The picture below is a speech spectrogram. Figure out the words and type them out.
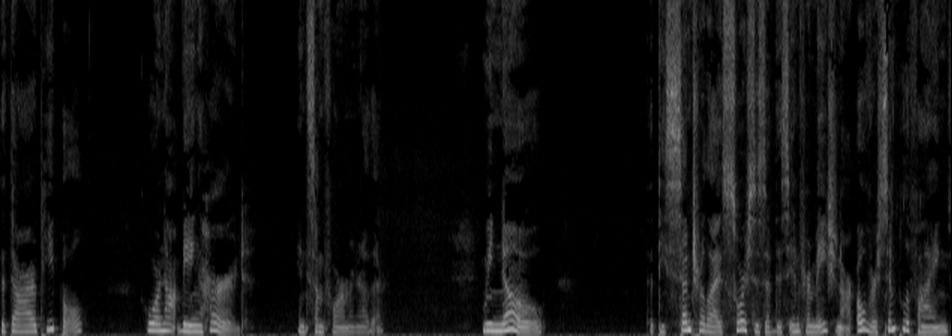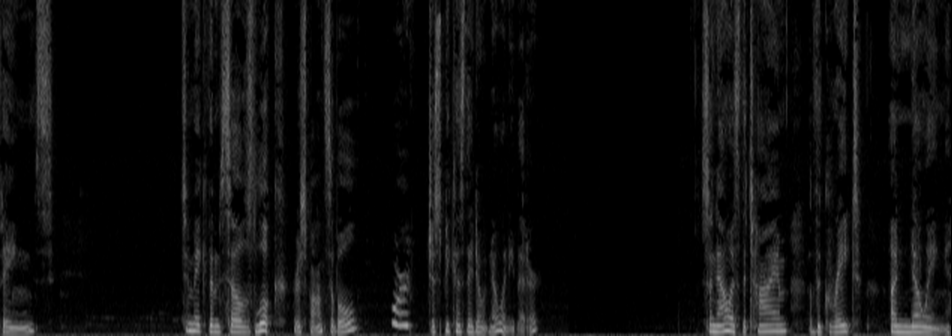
that there are people who are not being heard in some form or another. We know that these centralized sources of this information are oversimplifying things to make themselves look responsible, or just because they don't know any better. So now is the time of the great unknowing,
